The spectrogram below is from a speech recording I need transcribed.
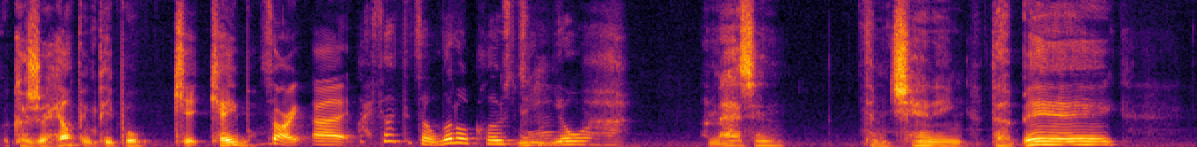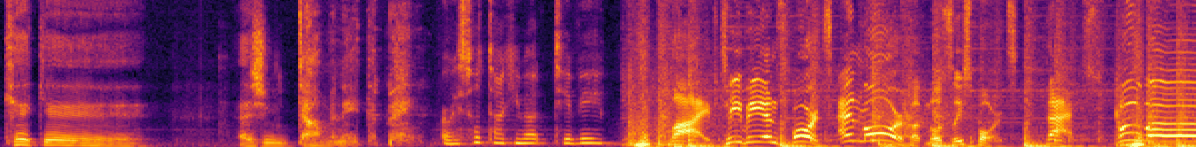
because you're helping people kick cable. Sorry, uh, I feel like that's a little close to your. Imagine them chanting the Big Kick It as you dominate the bank. Are we still talking about TV? Live TV and sports and more, but mostly sports. That's Fubo!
